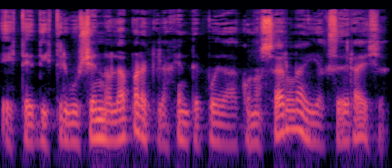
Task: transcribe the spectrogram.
este, distribuyéndola para que la gente pueda conocerla y acceder a ella.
